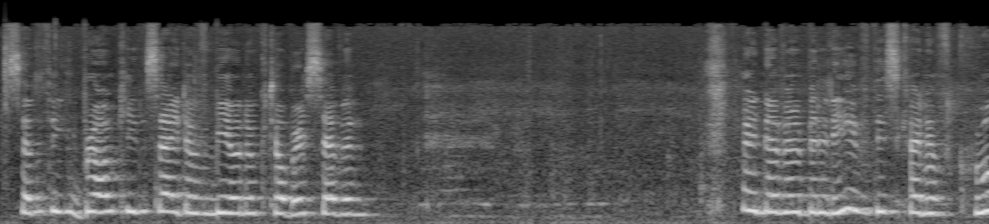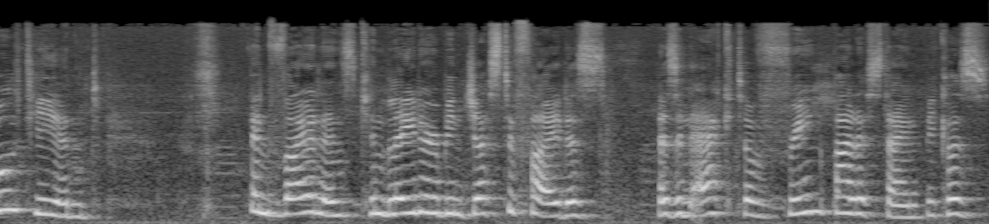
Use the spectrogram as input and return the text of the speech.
Something broke inside of me on October 7th. I never believed this kind of cruelty and and violence can later be justified as as an act of freeing Palestine because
